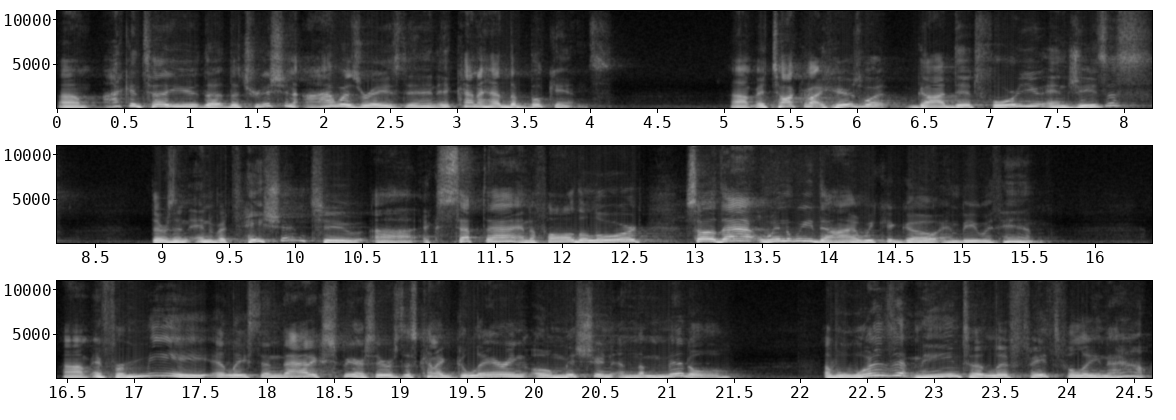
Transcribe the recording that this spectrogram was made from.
Um, I can tell you the, the tradition I was raised in, it kind of had the bookends. Um, it talked about here's what God did for you in Jesus, there's an invitation to uh, accept that and to follow the Lord so that when we die, we could go and be with Him. Um, and for me, at least in that experience, there was this kind of glaring omission in the middle of what does it mean to live faithfully now?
